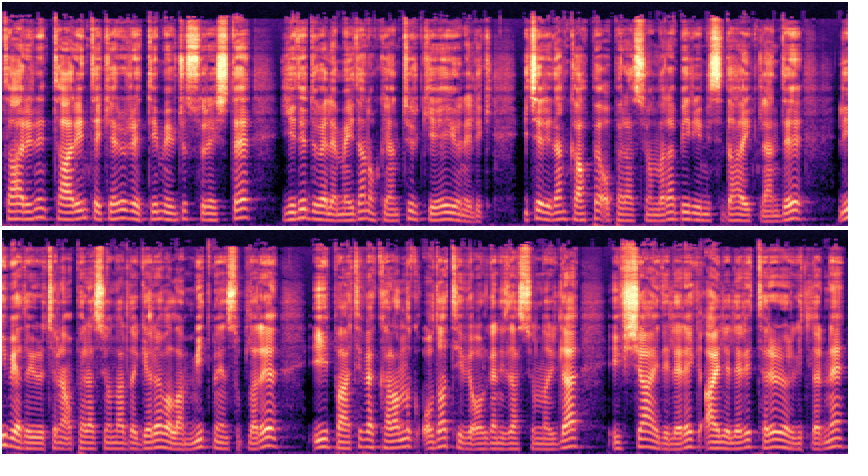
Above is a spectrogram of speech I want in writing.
Tarihin, tarihin tekerrür ettiği mevcut süreçte 7 düvele meydan okuyan Türkiye'ye yönelik içeriden kahpe operasyonlara bir yenisi daha eklendi. Libya'da yürütülen operasyonlarda görev alan MİT mensupları İyi Parti ve Karanlık Oda TV organizasyonlarıyla ifşa edilerek aileleri terör örgütlerine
